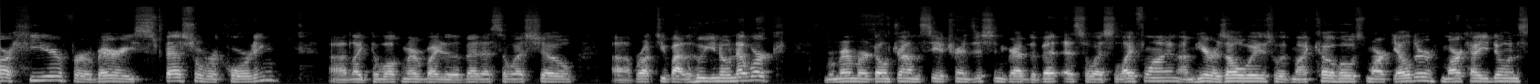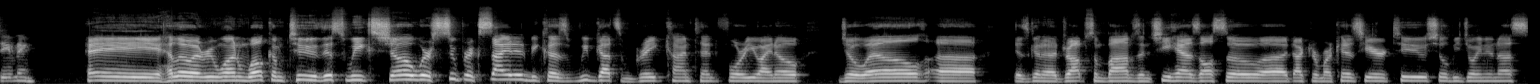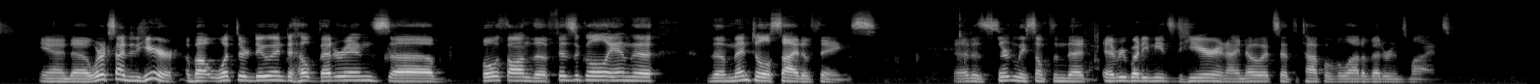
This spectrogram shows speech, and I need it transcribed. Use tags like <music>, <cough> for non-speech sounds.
are here for a very special recording. Uh, I'd like to welcome everybody to the Vet SOS show, uh, brought to you by the Who You Know Network. Remember, don't drown the sea of transition. Grab the Vet SOS Lifeline. I'm here as always with my co-host Mark Elder. Mark, how you doing this evening? Hey, hello everyone. Welcome to this week's show. We're super excited because we've got some great content for you. I know Joelle uh, is going to drop some bombs, and she has also uh, Dr. Marquez here too. She'll be joining us, and uh, we're excited to hear about what they're doing to help veterans, uh, both on the physical and the the mental side of things. That is certainly something that everybody needs to hear, and I know it's at the top of a lot of veterans' minds.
